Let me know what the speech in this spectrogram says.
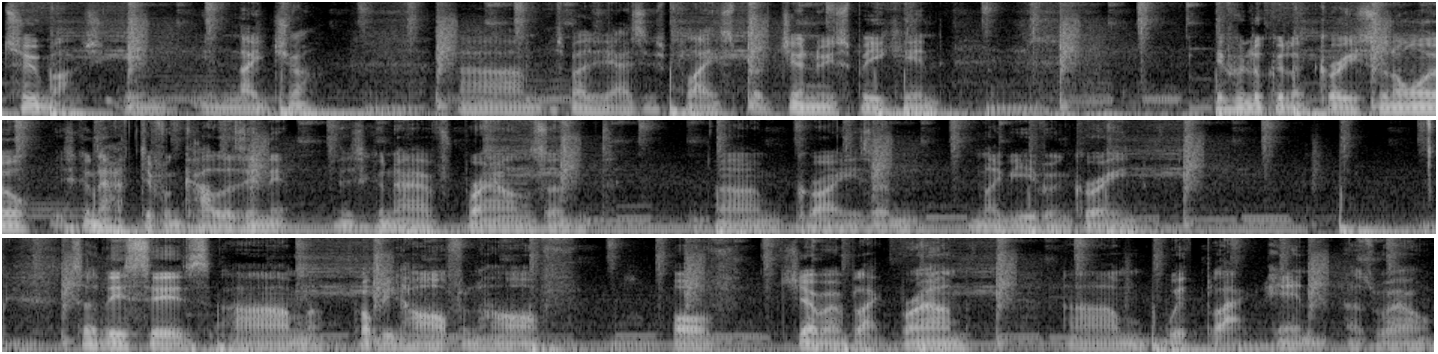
too much in in nature. Um, I suppose it has its place, but generally speaking, if we're looking at grease and oil, it's going to have different colours in it. It's going to have browns and um, greys and maybe even green. So this is um, probably half and half of German black brown um, with black in as well.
